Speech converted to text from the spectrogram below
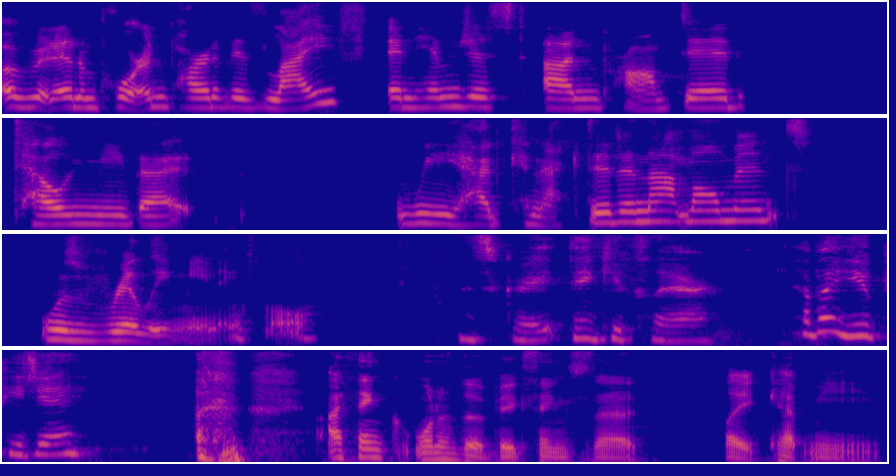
a an important part of his life. And him just unprompted telling me that we had connected in that moment was really meaningful. That's great. Thank you, Claire. How about you, PJ? I think one of the big things that like kept me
